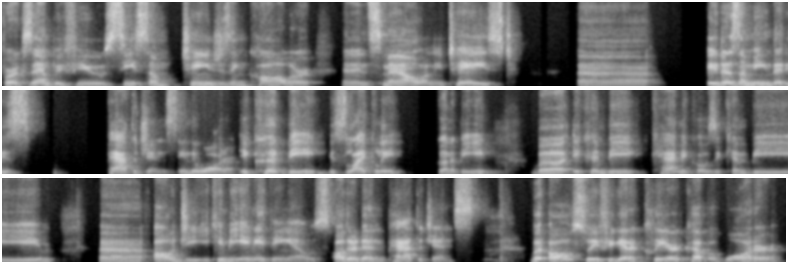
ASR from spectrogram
For example, if you see some changes in color and in smell and in taste, uh, it doesn't mean that it's pathogens in the water. It could be, it's likely gonna be, but it can be chemicals, it can be uh, algae, it can be anything else other than pathogens. But also if you get a clear cup of water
